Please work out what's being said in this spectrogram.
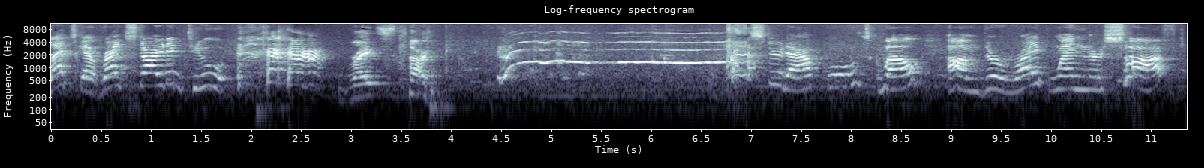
Let's get right started to Right start. custard apples. Well, um, they're ripe when they're soft.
